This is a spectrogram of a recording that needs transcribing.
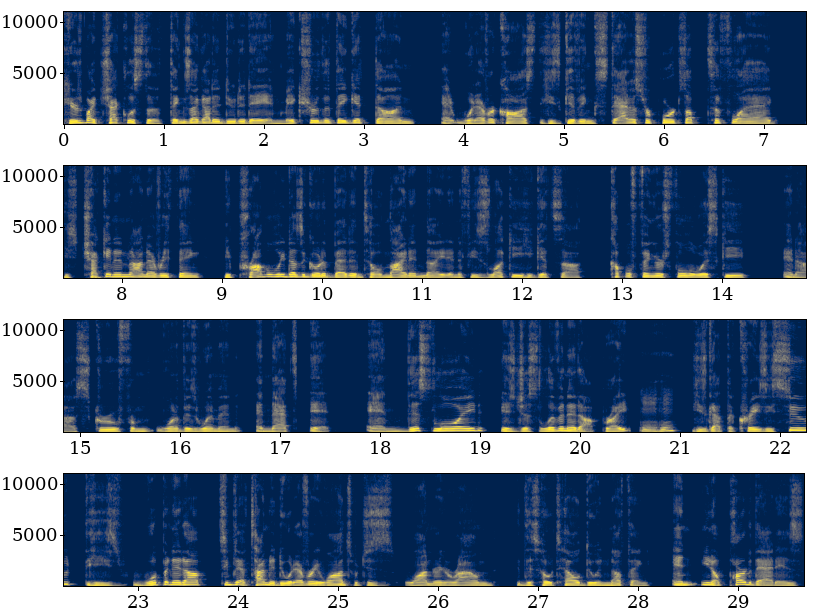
here's my checklist of the things I got to do today and make sure that they get done at whatever cost. He's giving status reports up to Flag. He's checking in on everything. He probably doesn't go to bed until nine at night. And if he's lucky, he gets a couple fingers full of whiskey and a screw from one of his women, and that's it. And this Lloyd is just living it up, right? hmm He's got the crazy suit. He's whooping it up. Seems to have time to do whatever he wants, which is wandering around this hotel doing nothing. And, you know, part of that is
